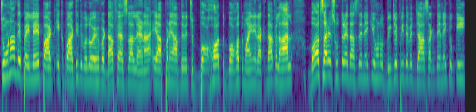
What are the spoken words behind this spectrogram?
ਚੋਣਾਂ ਦੇ ਪਹਿਲੇ ਪਾਰਟ ਇੱਕ ਪਾਰਟੀ ਦੇ ਵੱਲੋਂ ਇਹ ਵੱਡਾ ਫੈਸਲਾ ਲੈਣਾ, ਇਹ ਆਪਣੇ ਆਪ ਦੇ ਵਿੱਚ ਬਹੁਤ ਬਹੁਤ ਮਾਇਨੇ ਰੱਖਦਾ। ਫਿਲਹਾਲ ਬਹੁਤ ਸਾਰੇ ਸੂਤਰੇ ਦੱਸਦੇ ਨੇ ਕਿ ਹੁਣ ਉਹ ਬੀਜੇਪੀ ਦੇ ਵਿੱਚ ਜਾ ਸਕਦੇ ਨੇ, ਕਿਉਂਕਿ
